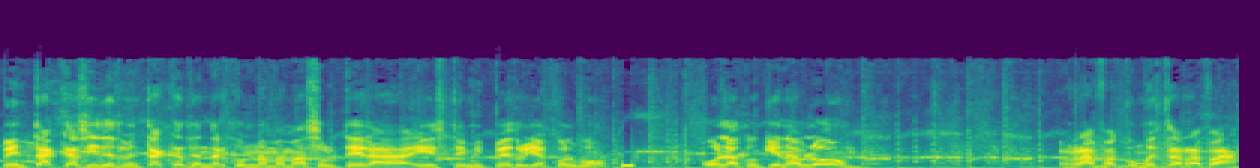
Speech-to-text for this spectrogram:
Ventajas y desventajas de andar con una mamá soltera. Este, mi Pedro ya colgó. Hola, ¿con quién habló? Rafa, ¿cómo está Rafa?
